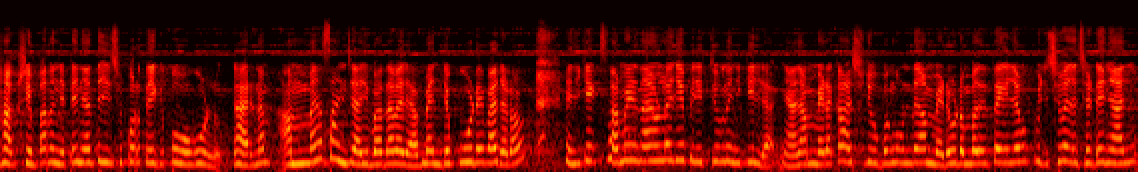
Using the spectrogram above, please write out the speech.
സാക്ഷ്യം പറഞ്ഞിട്ട് ഞാൻ തിരിച്ച് പുറത്തേക്ക് പോകുള്ളൂ കാരണം അമ്മ സഞ്ചാരി മാതാവ് അമ്മ എന്റെ കൂടെ വരണം. എനിക്ക് എക്സാം എഴുതാനുള്ള ഒരു എബിലിറ്റി ഒന്നും എനിക്കില്ല. ഞാൻ അമ്മയുടെ കാശ് രൂപം കൊണ്ട് അമ്മയുടെ ഉടമ്പതയിലും കുരിച്ച് വലിച്ചിട്ട് ഞാൻ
